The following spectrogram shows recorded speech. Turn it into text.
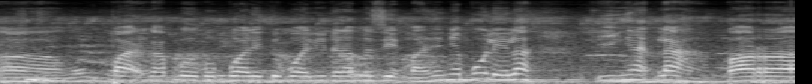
uh, ngumpat ke apa berbual itu bual ini dalam masjid. Maknanya boleh lah. Ingatlah para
